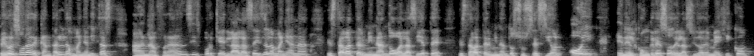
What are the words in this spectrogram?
Pero es hora de cantarle las mañanitas a Ana Francis, porque a las seis de la mañana estaba terminando, o a las siete estaba terminando su sesión hoy en el Congreso de la Ciudad de México.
